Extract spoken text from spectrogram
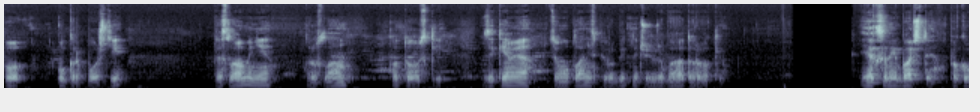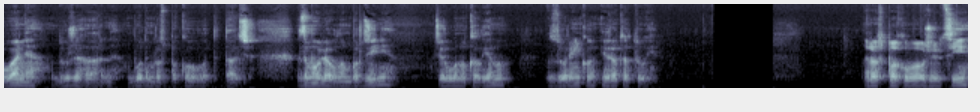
по Укрпошті. Прислав мені Руслан Котовський, з яким я в цьому плані співробітничаю вже багато років. Як самі бачите, пакування дуже гарне. Будемо розпаковувати далі. Замовляв Lamborghini, червону калину, зореньку і рататуй. Розпакував живці,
